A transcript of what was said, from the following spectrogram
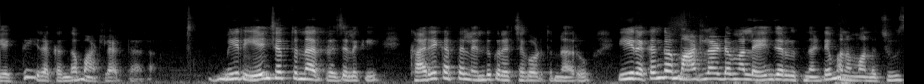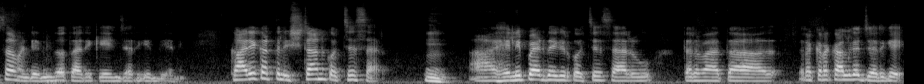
వ్యక్తి ఈ రకంగా మాట్లాడతారా? మీరు ఏం చెప్తున్నారు ప్రజలకి? కార్యకర్తలను ఎందుకు రెచ్చగొడుతున్నారు? ఈ రకంగా మాట్లాడడం వల్ల ఏం జరుగుతుందంటే మనం మొన్న చూసామండి ఎనిమిదో తారీఖు ఏం జరిగింది అని. కార్యకర్తలు ఇష్టానికి వచ్చేసారు హెలిప్యాడ్ దగ్గరికి వచ్చేసారు తర్వాత రకరకాలుగా జరిగాయి.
